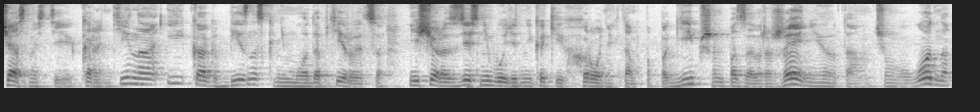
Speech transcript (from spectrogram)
частности карантина и как бизнес к нему адаптируется. Еще раз, здесь не будет никаких хроник там по погибшим, по заражению, там чему угодно.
